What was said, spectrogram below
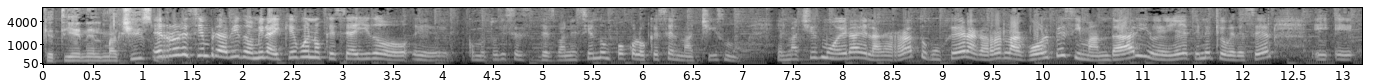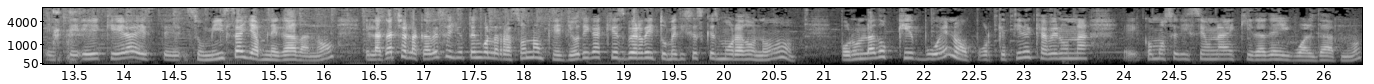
que tiene el machismo. Errores siempre ha habido, mira, y qué bueno que se ha ido, eh, como tú dices, desvaneciendo un poco lo que es el machismo. El machismo era el agarrar a tu mujer, agarrarla a golpes y mandar, y ella tiene que obedecer, y, eh, este, eh, que era este, sumisa y abnegada, ¿no? El agacha la cabeza yo tengo la razón, aunque yo diga que es verde y tú me dices que es morado, no. Por un lado, qué bueno, porque tiene que haber una, eh, ¿cómo se dice? Una equidad e igualdad, ¿no?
